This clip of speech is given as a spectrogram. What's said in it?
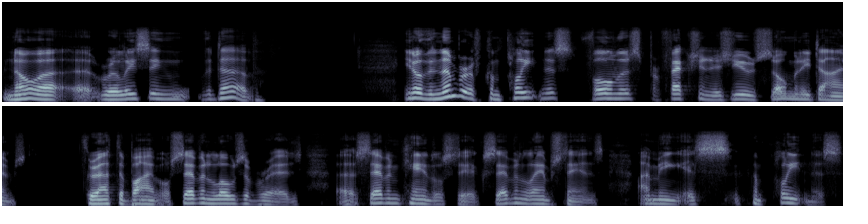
Noah uh, releasing the dove. You know, the number of completeness, fullness, perfection is used so many times throughout the Bible seven loaves of bread, uh, seven candlesticks, seven lampstands. I mean, it's completeness.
